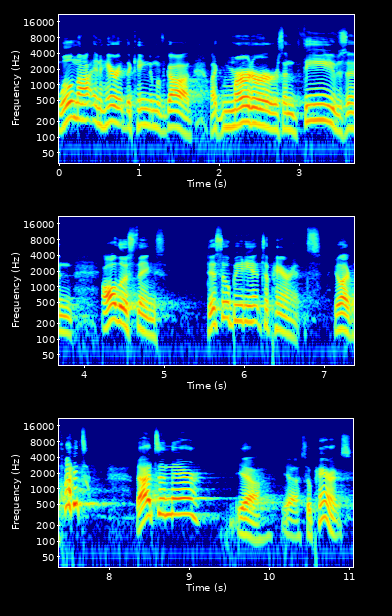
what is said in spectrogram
will not inherit the kingdom of god like murderers and thieves and all those things disobedient to parents you're like what That's in there? Yeah, yeah. So, parents,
